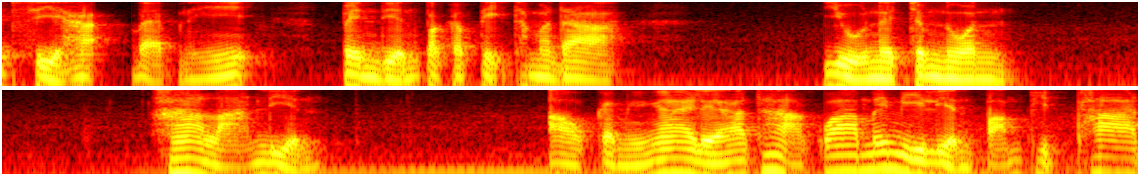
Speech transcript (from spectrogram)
F4 ฮะแบบนี้เป็นเหรียญปกติธรรมดา อยู่ในจำนวน 5 ล้านเหรียญเอากันง่ายๆเลยฮะถ้าหากว่าไม่มีเหรียญปั๊มผิดพลาด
